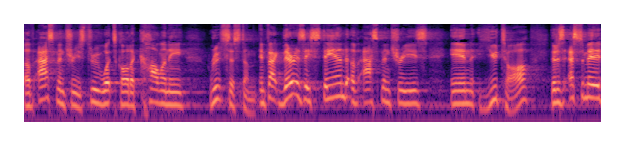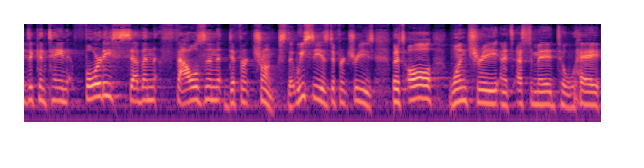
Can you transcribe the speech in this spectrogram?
of aspen trees through what's called a colony root system. In fact, there is a stand of aspen trees in Utah that is estimated to contain 47,000 different trunks that we see as different trees, but it's all one tree and it's estimated to weigh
